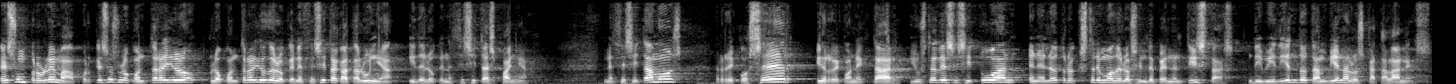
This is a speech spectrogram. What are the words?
es un problema, porque eso es lo contrario, lo contrario de lo que necesita Cataluña y de lo que necesita España. Necesitamos recoser y reconectar, y ustedes se sitúan en el otro extremo de los independentistas, dividiendo también a los catalanes.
